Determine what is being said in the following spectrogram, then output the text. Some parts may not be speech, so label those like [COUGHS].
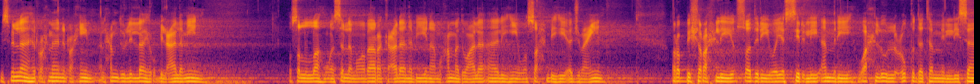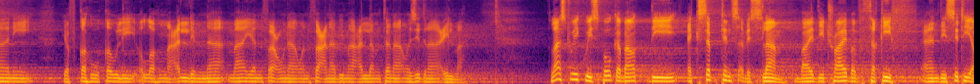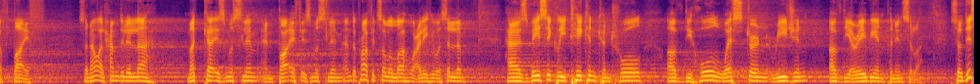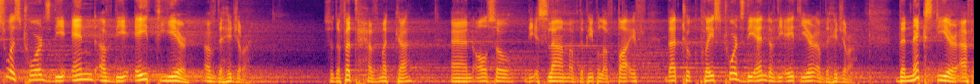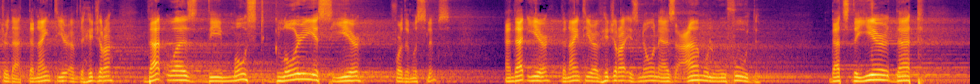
بسم الله الرحمن الرحيم الحمد لله رب العالمين وصلى الله وسلم وبارك على نبينا محمد وعلى اله وصحبه اجمعين رب اشرح لي صدري ويسر لي امري واحلل عقده من لساني يفقه قولي اللهم علمنا ما ينفعنا وانفعنا بما علمتنا وزدنا علما Last week we spoke about the acceptance of Islam by the tribe of Thaqif and the city of Ta'if. So now, Alhamdulillah, Mecca is Muslim and Ta'if is Muslim, and the Prophet ﷺ has basically taken control of the whole western region of the Arabian Peninsula. So this was towards the end of the eighth year of the Hijrah. So the Fath of Mecca and also the Islam of the people of Ta'if, that took place towards the end of the eighth year of the Hijrah. The next year after that, the ninth year of the Hijrah, that was the most glorious year for the Muslims. And that year, the ninth year of Hijrah, is known as Amul Wufud. That's the year that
